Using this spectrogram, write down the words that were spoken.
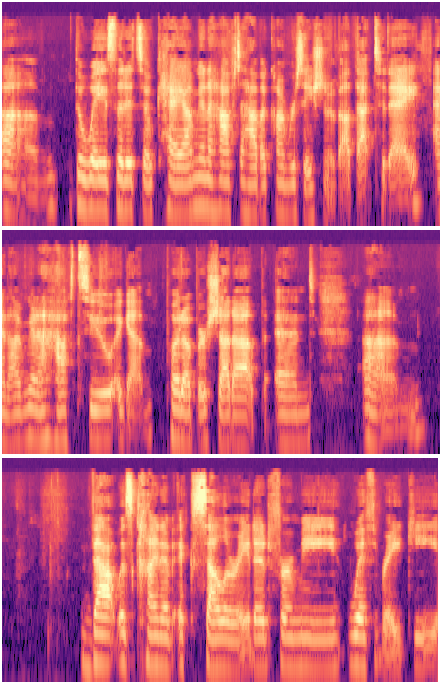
um, the ways that it's okay. I'm going to have to have a conversation about that today. And I'm going to have to, again, put up or shut up. And um, that was kind of accelerated for me with Reiki.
